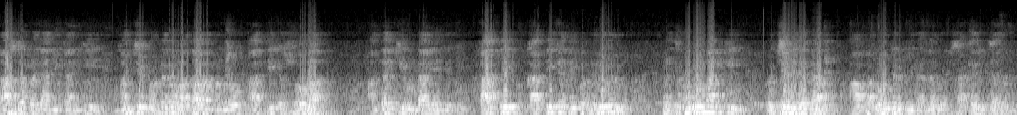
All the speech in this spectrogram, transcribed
రాష్ట్ర ప్రజానీకానికి మంచి పండుగ వాతావరణంలో కార్తీక శోభ అందరికీ ఉండాలి అని చెప్పి కార్తీక కార్తీక దీప వెలుగులు ప్రతి కుటుంబానికి వచ్చే విధంగా ఆ భగవంతుడు మీరందరూ సహకరించాలని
